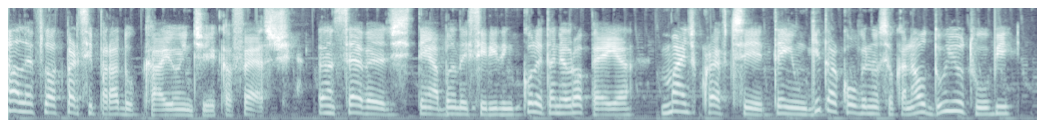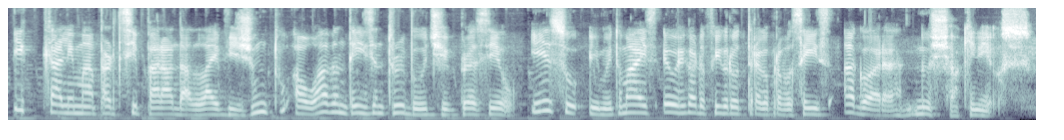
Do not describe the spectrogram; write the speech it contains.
Aleflot participará do Caio Indica Fest. Unsavage tem a banda inserida em coletânea europeia. Minecraft tem um guitar cover no seu canal do YouTube. E Kalima participará da live junto ao Avantasian Tribute Brasil. Isso e muito mais, eu, Ricardo Figaro, trago para vocês agora no Choque News.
